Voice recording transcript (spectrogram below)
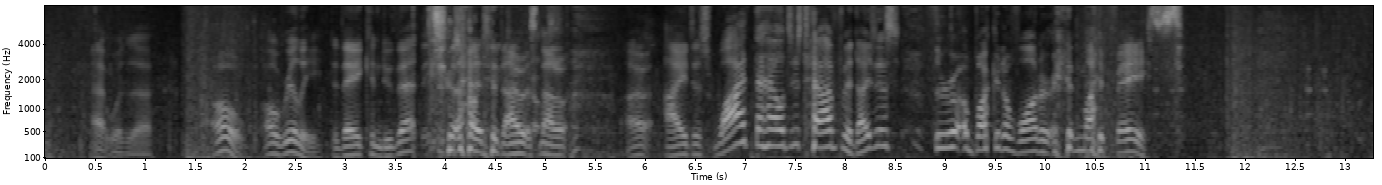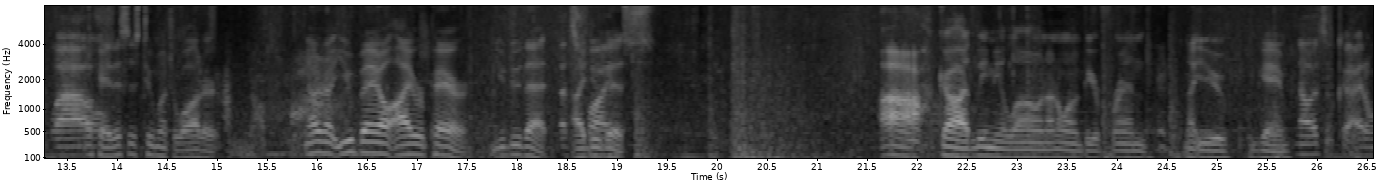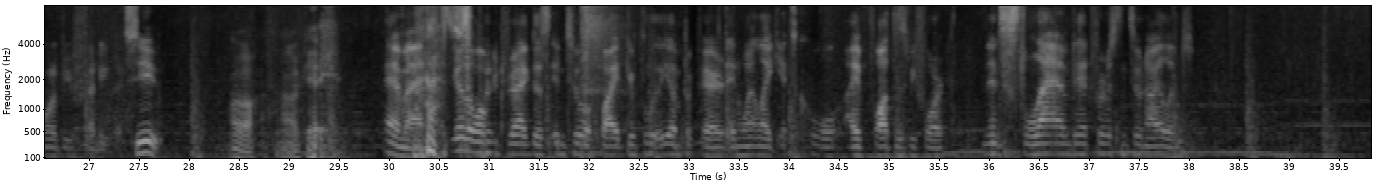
That was a. Oh, oh, really? Did they can do that? They can just drop Did- I was not. A, I, I just. What the hell just happened? I just threw a bucket of water in my face. wow. Okay, this is too much water. No, no, no. You bail. I repair. You do that. That's I fine. do this. Ah, God, leave me alone. I don't want to be your friend. Not you. The game. No, it's okay. I don't want to be your friend either. See. Oh, okay. Hey man, you're the one who dragged us into a fight completely unprepared and went like, "It's cool. I've fought this before," and then slammed headfirst into an island.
